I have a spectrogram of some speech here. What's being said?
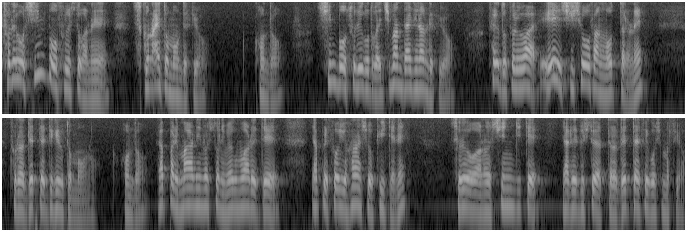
それを辛抱する人がね少ないと思うんですよ。今度。辛抱することが一番大事なんですよ。だけどそれは A 師匠さんがおったらねそれは絶対できると思うの。今度やっぱり周りの人に恵まれてやっぱりそういう話を聞いてねそれをあの信じてやれる人やったら絶対成功しますよ。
